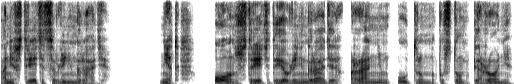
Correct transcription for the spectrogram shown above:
они встретятся в Ленинграде. Нет, он встретит ее в Ленинграде ранним утром на пустом перроне,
